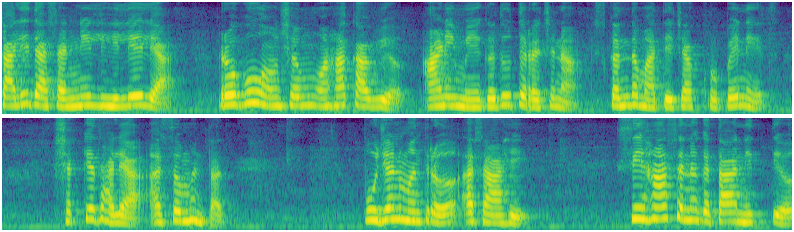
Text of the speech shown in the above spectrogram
कालिदासांनी लिहिलेल्या रघुवंशम महाकाव्य आणि मेघदूत रचना स्कंदमातेच्या कृपेनेच शक्य झाल्या असं म्हणतात. पूजन मंत्र असा आहे सिंहासनगता नित्य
